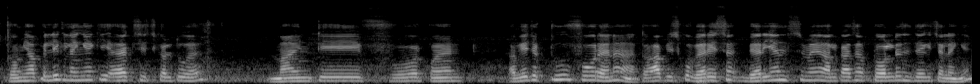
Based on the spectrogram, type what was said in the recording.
तो हम यहाँ पे लिख लेंगे कि एक्स इजकल टू है। नाइन्टी फोर पॉइंट अब ये जो टू फोर है ना तो आप इसको वेरिएशन वेरियंस में हल्का सा टॉलरेंस दे के चलेंगे।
